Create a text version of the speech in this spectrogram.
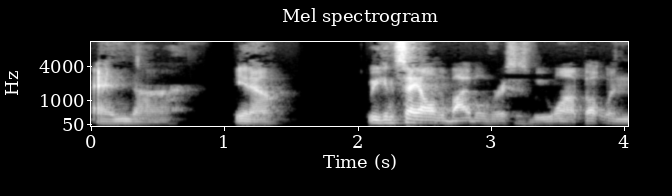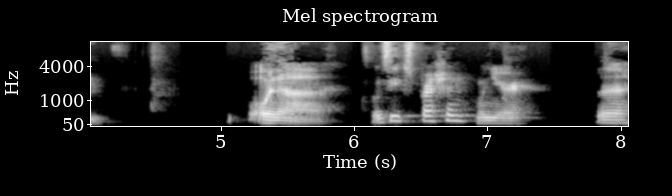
And uh, you know, we can say all the Bible verses we want, but when when uh, what's the expression? When you're uh,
